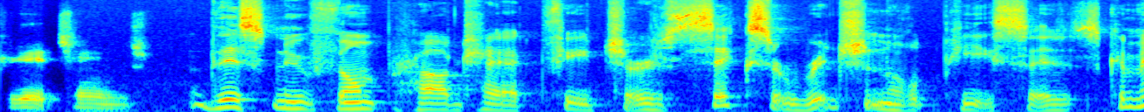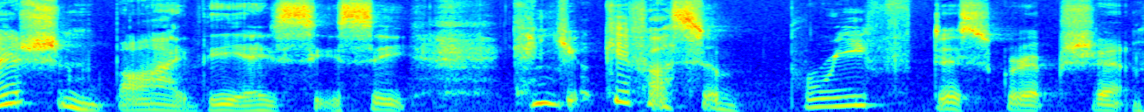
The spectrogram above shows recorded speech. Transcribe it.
create change. This new film project features six original pieces commissioned by the ACC. Can you give us a brief description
